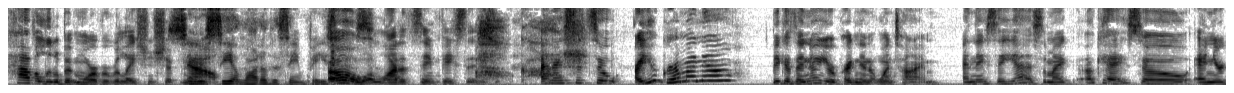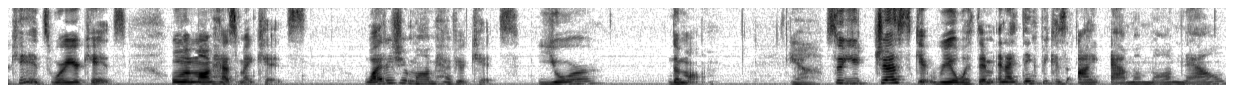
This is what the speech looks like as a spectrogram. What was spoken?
have a little bit more of a relationship So now. you see a lot of the same faces. Oh, a lot of the same faces. Oh, And I said, So are you grandma now? Because I know you were pregnant at one time. And they say, Yes. I'm like, Okay, so, and your kids? Where are your kids? Well, my mom has my kids. Why does your mom have your kids? You're the mom. Yeah. So you just get real with them. And I think because I am a mom now,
